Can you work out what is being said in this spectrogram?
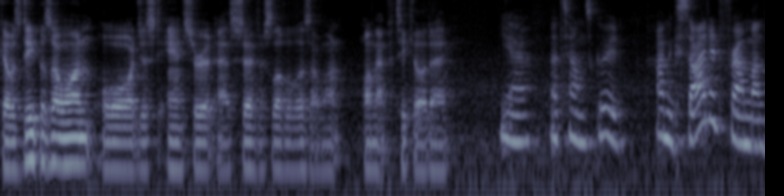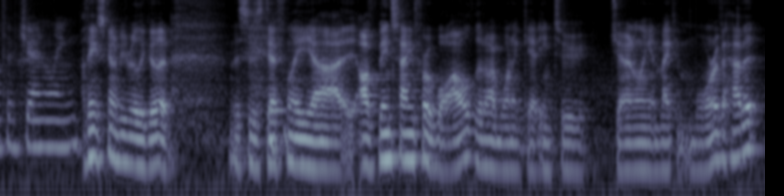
go as deep as I want or just answer it as surface level as I want on that particular day. Yeah, that sounds good. I'm excited for our month of journaling. I think it's going to be really good. This is definitely, uh, I've been saying for a while that I want to get into journaling and make it more of a habit.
